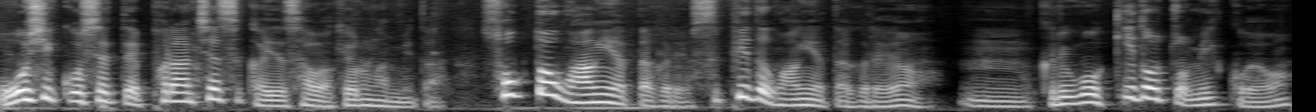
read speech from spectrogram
59세 때 프란체스카 여사와 결혼합니다. 속도 광이었다 그래요. 스피드 광이었다 그래요. 음, 그리고 끼도 좀 있고요.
